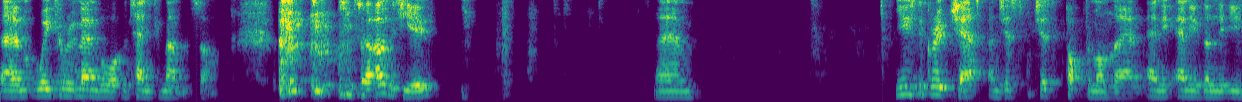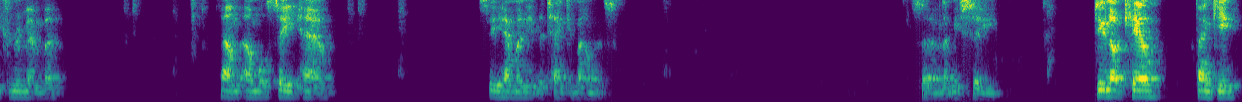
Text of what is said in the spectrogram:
um, we can remember what the Ten Commandments are. so over to you. Um, use the group chat and just just pop them on there. Any any of them that you can remember, um, and we'll see how see how many of the Ten Commandments. So let me see. Do not kill. Thank you.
